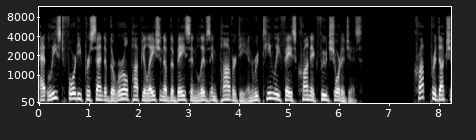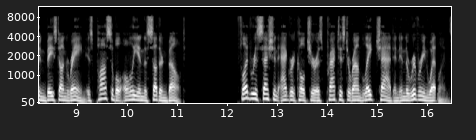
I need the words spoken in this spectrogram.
At least 40% of the rural population of the basin lives in poverty and routinely face chronic food shortages. Crop production based on rain is possible only in the southern belt. Flood recession agriculture is practiced around Lake Chad and in the riverine wetlands.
